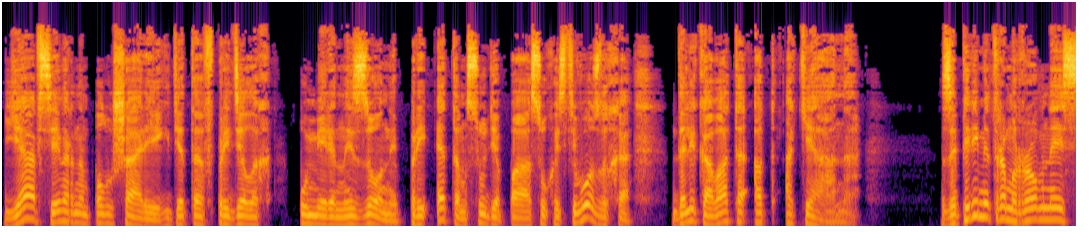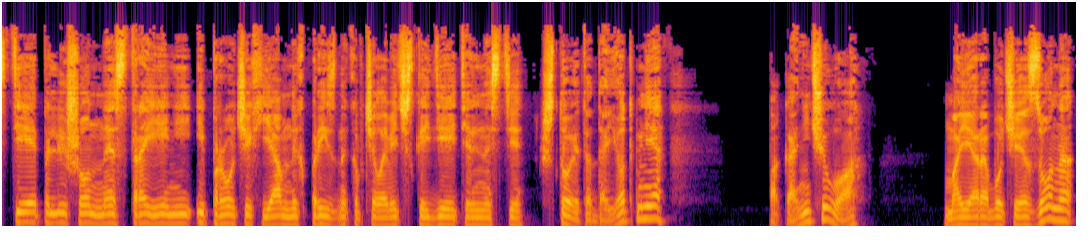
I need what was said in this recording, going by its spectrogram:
я в северном полушарии, где-то в пределах умеренной зоны, при этом, судя по сухости воздуха, далековато от океана. За периметром ровная степь, лишенная строений и прочих явных признаков человеческой деятельности. Что это дает мне? Пока ничего. Моя рабочая зона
